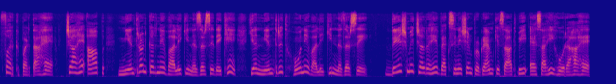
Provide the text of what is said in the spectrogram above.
फ़र्क पड़ता है। चाहे आप नियंत्रण करने वाले की नज़र से देखें या नियंत्रित होने वाले की नज़र से। देश में चल रहे वैक्सीनेशन प्रोग्राम के साथ भी ऐसा ही हो रहा है।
